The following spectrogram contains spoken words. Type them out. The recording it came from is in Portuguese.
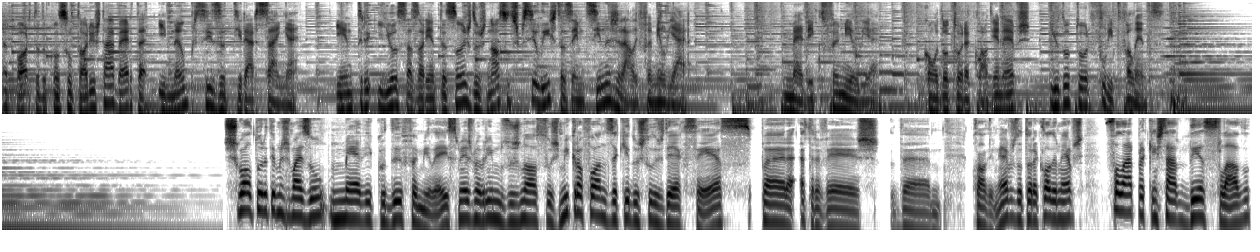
A porta do consultório está aberta e não precisa de tirar senha. Entre e ouça as orientações dos nossos especialistas em Medicina Geral e Familiar. Médico de Família, com a doutora Cláudia Neves e o doutor Felipe Valente. Chegou a altura, temos mais um médico de família. É isso mesmo, abrimos os nossos microfones aqui dos estúdios da RCS para, através da Cláudia Neves, doutora Cláudia Neves, falar para quem está desse lado.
